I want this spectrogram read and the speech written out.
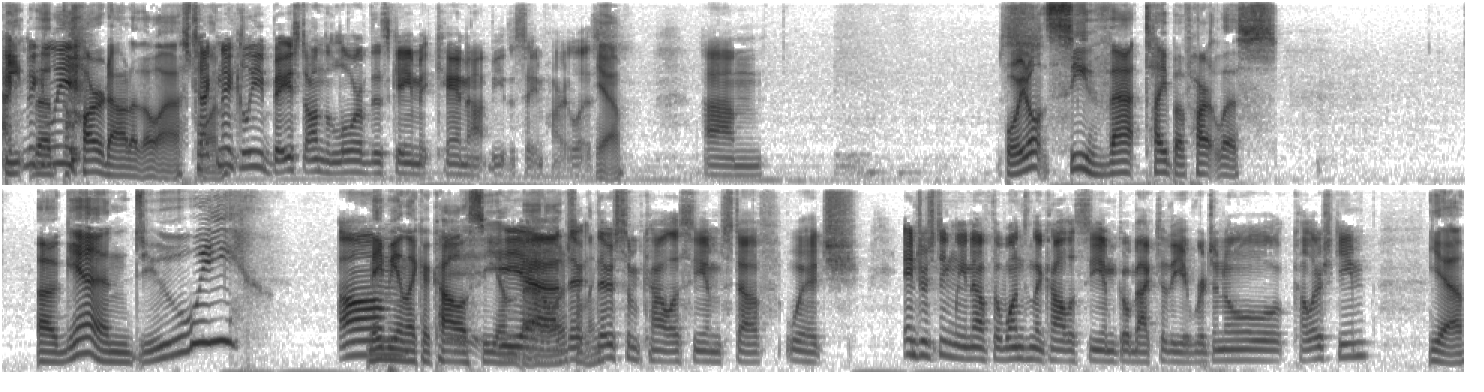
beat the, the heart out of the last one. technically, based on the lore of this game, it cannot be the same Heartless. Yeah, Um. but we don't see that type of Heartless again, do we? Um, Maybe in, like, a Coliseum Yeah, battle or there, there's some Coliseum stuff, which, interestingly enough, the ones in the Coliseum go back to the original color scheme. Yeah,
